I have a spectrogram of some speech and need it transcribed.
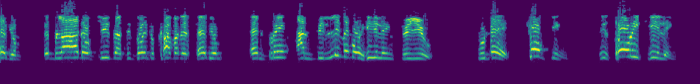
stadium. The blood of Jesus is going to cover the stadium and bring unbelievable healing to you today. Shocking, historic healing.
